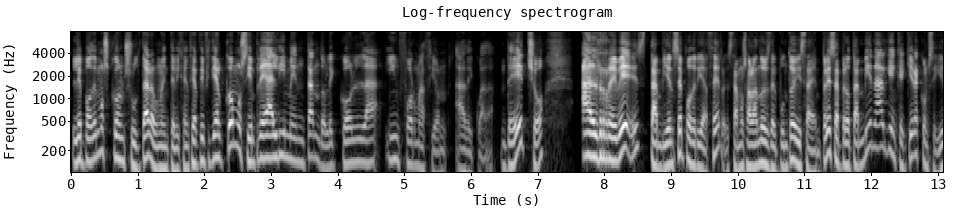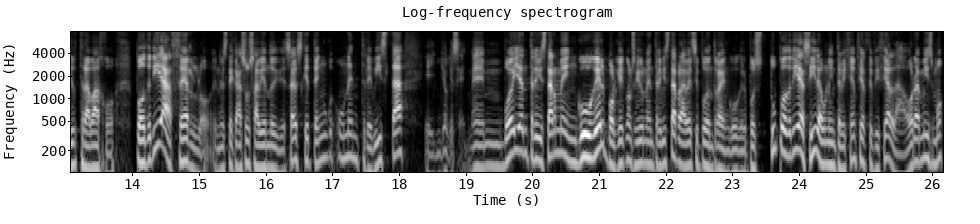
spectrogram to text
le podemos consultar a una inteligencia artificial, como siempre, alimentándole con la información adecuada. De hecho, al revés, también se podría hacer. Estamos hablando desde el punto de vista de empresa, pero también alguien que quiera conseguir trabajo podría hacerlo, en este caso sabiendo, ¿sabes que Tengo una entrevista, en, yo qué sé, voy a entrevistarme en Google porque he conseguido una entrevista para ver si puedo entrar en Google. Pues tú podrías ir a una inteligencia artificial ahora mismo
